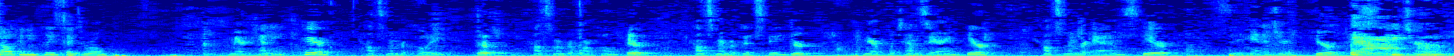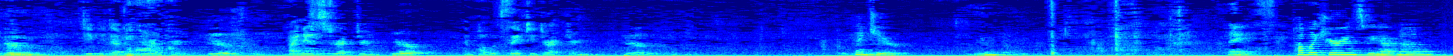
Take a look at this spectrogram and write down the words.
Michelle, can you please take the roll? Mayor Kenny, Here. Councilmember Cody, Here. Councilmember Hornpool, Here. Councilmember Goodspeed, Here. Mayor Pro Tem Zering, Here. Councilmember Adams, Here. City Manager, Here. City Attorney, Here. DPW Director, Here. Finance Director, Here. and Public Safety Director. Here. Thank you. Thanks. Public hearings, we have none.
